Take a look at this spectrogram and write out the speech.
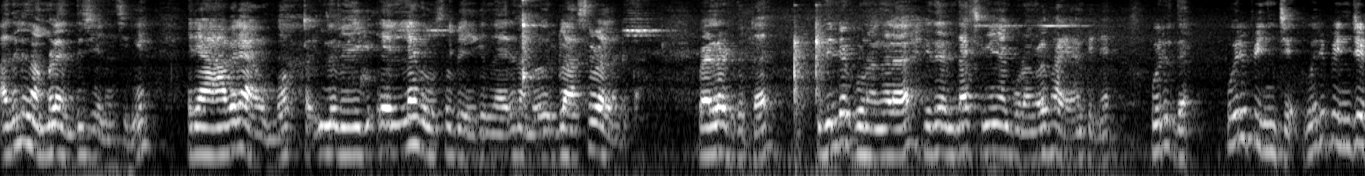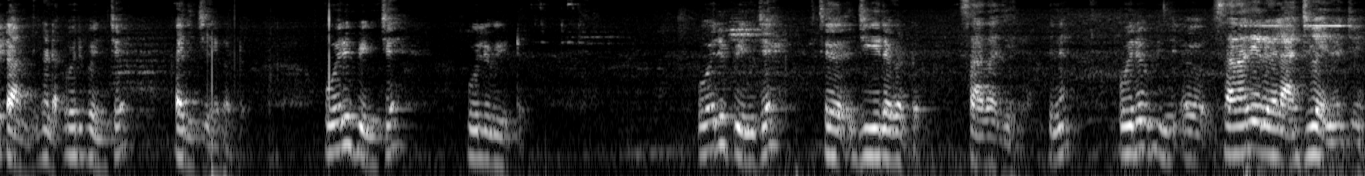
അതിൽ നമ്മൾ എന്ത് ചെയ്യണമെന്ന് വെച്ചെങ്കിൽ രാവിലെ ആകുമ്പോൾ ഇന്ന് വേഗ എല്ലാ ദിവസവും വൈകുന്നേരം നമ്മൾ ഒരു ഗ്ലാസ് വെള്ളം എടുക്കാം. വെള്ളം എടുത്തിട്ട് ഇതിന്റെ ഗുണങ്ങൾ ഇത് എന്താ വെച്ചെങ്കിൽ ഞാൻ ഗുണങ്ങൾ പറയാം. പിന്നെ ഒരു ഇത് ഒരു പിഞ്ച് ഒരു പിഞ്ച് ഇട്ടാൽ മതി. ഒരു പിഞ്ച് കരിഞ്ചീരകം ഇട്ടു. ഒരു പിഞ്ച് ഉലുവി ഇട്ടു. ഒരു പിഞ്ച് ജീരകം ഇട്ടു. സാദാ ജീരകം. പിന്നെ ഒരു സാദാ ജീരകമല്ല അജ്വൈൻ അജ്വൈൻ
